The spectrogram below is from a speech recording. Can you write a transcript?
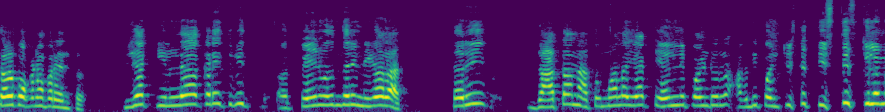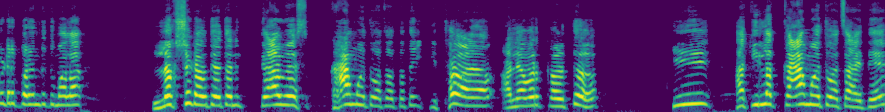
तळ कोकणापर्यंत या किल्ल्याकडे तुम्ही पेनमधून जरी निघालात तरी जाताना तुम्हाला या टेनली पॉईंटवरून अगदी पंचवीस ते तीस तीस किलोमीटर पर्यंत तुम्हाला लक्ष ठेवता येतं आणि त्यावेळेस का महत्वाचं होतं ते इथं आल्यावर कळतं की हा किल्ला का महत्त्वाचा आहे ते.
